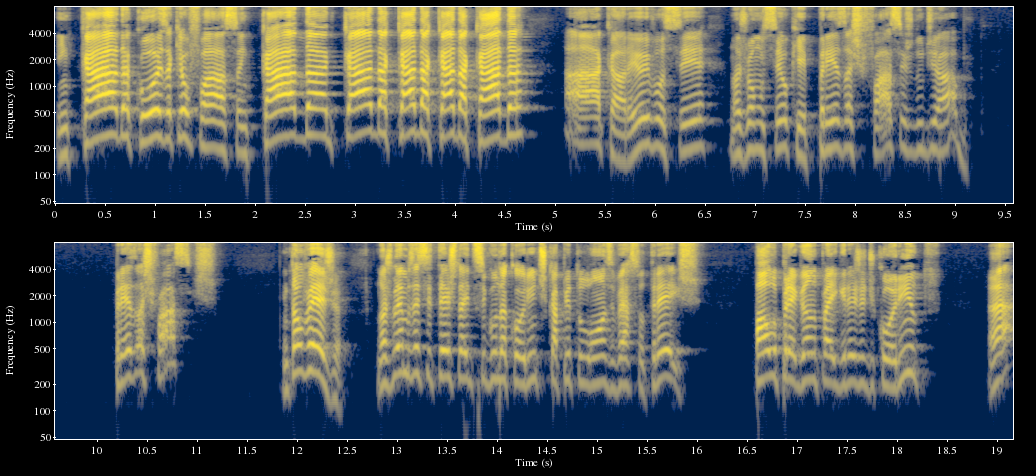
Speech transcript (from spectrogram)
em cada coisa que eu faça, em cada, cada, cada, cada, cada, ah, cara, eu e você, nós vamos ser o quê? Presas fáceis do diabo. Presas fáceis. Então veja, nós lemos esse texto aí de 2 Coríntios, capítulo 11, verso 3, Paulo pregando para a igreja de Corinto, né?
